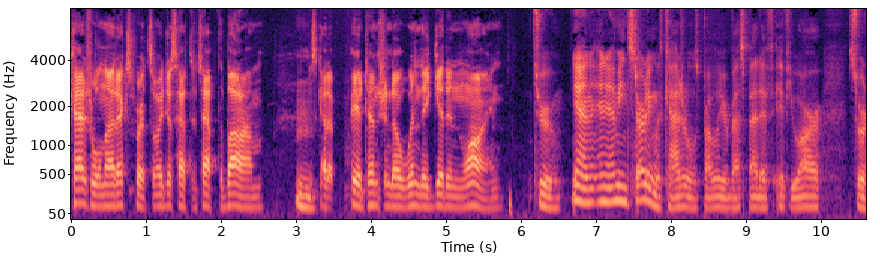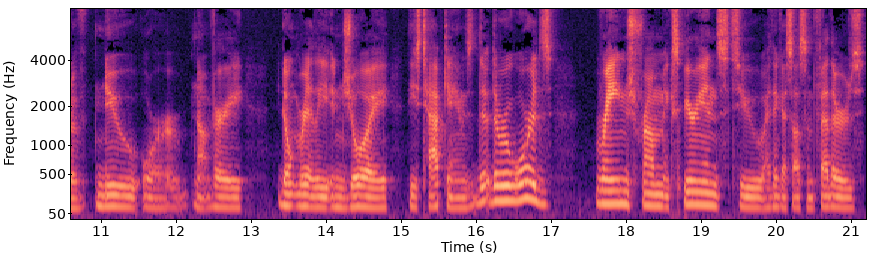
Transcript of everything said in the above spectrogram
casual, not expert, so I just have to tap the bottom. Mm-hmm. Just got to pay attention to when they get in line. True. Yeah, and, and I mean, starting with casual is probably your best bet if if you are sort of new or not very, don't really enjoy these tap games. The the rewards range from experience to I think I saw some feathers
